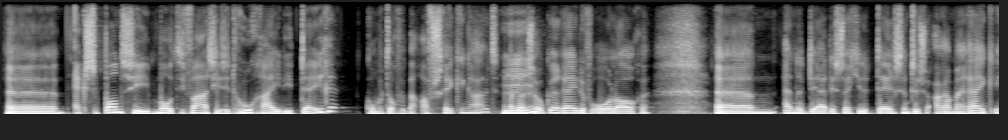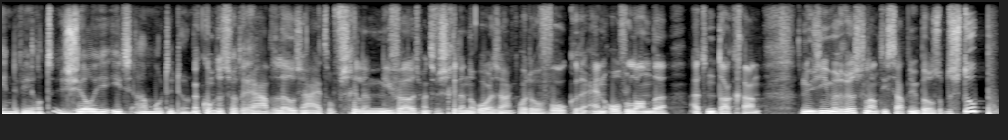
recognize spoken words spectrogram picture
eh, expansie, motivatie zit, hoe ga je die tegen? Komen we toch weer bij afschrikking uit. Maar dat is Mhm. ook een reden voor oorlogen. Ehm, en het derde is dat je de tegenstelling tussen arm en rijk in de wereld... zul je iets aan moeten doen. Er komt een soort radeloosheid op verschillende niveaus met verschillende oorzaken, waardoor volkeren en of landen uit hun dak gaan. Nu zien we Rusland, die staat nu bij ons op de stoep.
